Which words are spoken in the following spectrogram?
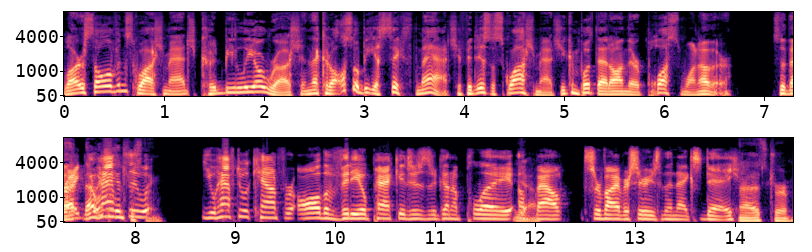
Lars Sullivan squash match could be Lio Rush, and that could also be a sixth match. If it is a squash match, you can put that on there plus one other. So that, Right, that you would be have to- interesting. You have to account for all the video packages they're going to play Yeah. about Survivor Series the next day. No, that's true.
